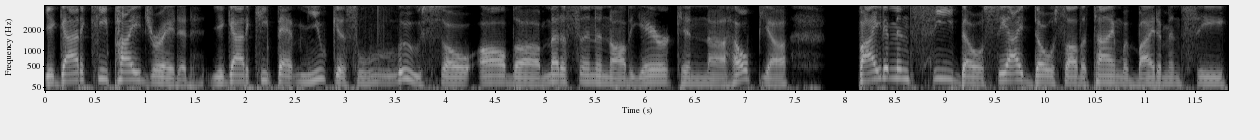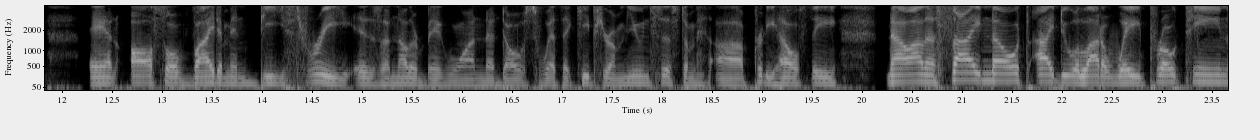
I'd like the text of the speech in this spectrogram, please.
you got to keep hydrated. You got to keep that mucus loose so all the medicine and all the air can uh, help you. Vitamin C dose. See, I dose all the time with vitamin C. And also vitamin D3 is another big one to dose with. It keeps your immune system uh, pretty healthy. Now, on a side note, I do a lot of whey protein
